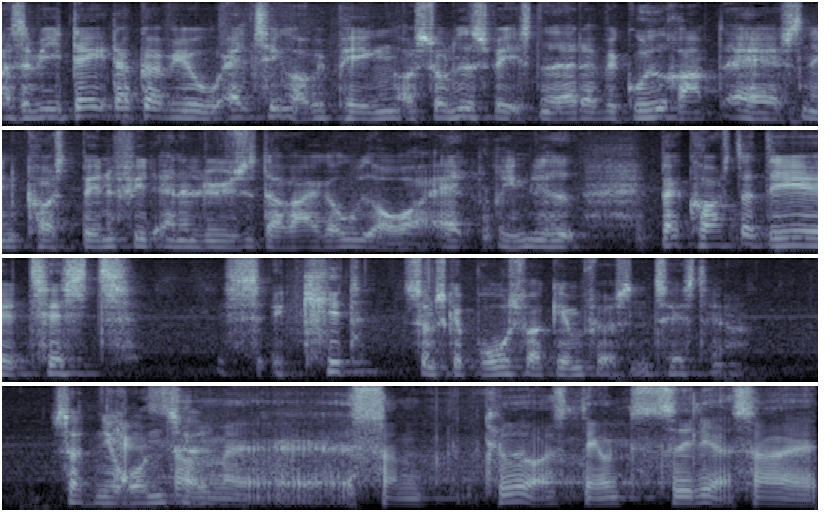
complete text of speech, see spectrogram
Altså vi, i dag, der gør vi jo alting op i penge, og sundhedsvæsenet er der ved Gud ramt af sådan en cost-benefit-analyse, der rækker ud over al rimelighed. Hvad koster det testkit, som skal bruges for at gennemføre sådan en test her? Sådan i. Ja, som, øh, som Knud også nævnte tidligere, så, øh,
